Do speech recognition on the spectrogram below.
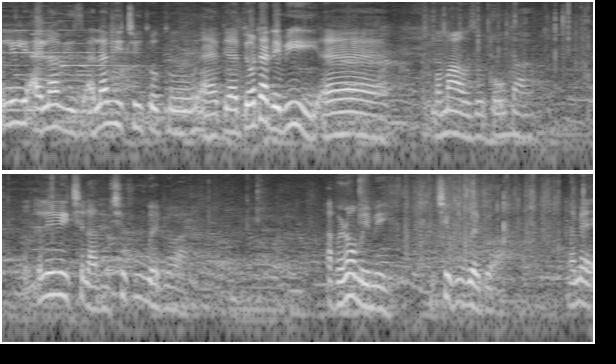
ကလေးလေး I love you I love you too ကိုကိုအဲပြန်ပြောတတ်နေပြီအဲမမအောင်ဆိုကိုပါကလေးလေးချစ်လာသူချစ်ဖူးပဲပြောတာအဘတော့မေမေချစ်ဖူးပဲပြောတာဒါပေမဲ့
